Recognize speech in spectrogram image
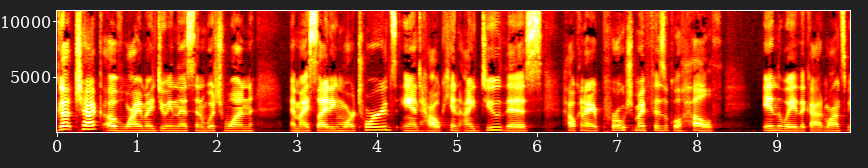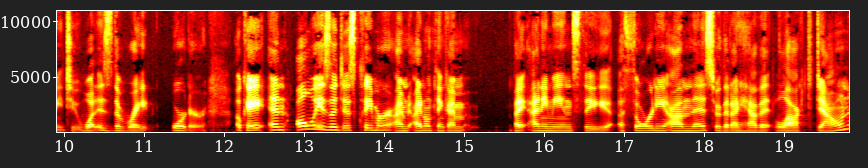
gut check of why am I doing this and which one am I sliding more towards and how can I do this? How can I approach my physical health in the way that God wants me to? What is the right order? Okay? And always a disclaimer, I'm I don't think I'm by any means the authority on this or that I have it locked down.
